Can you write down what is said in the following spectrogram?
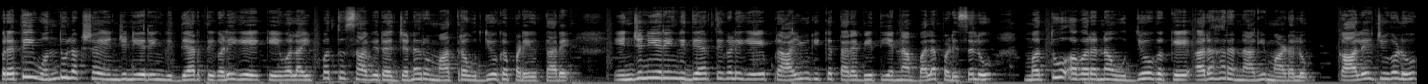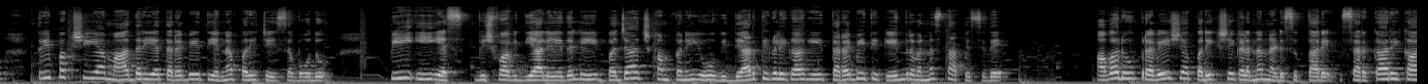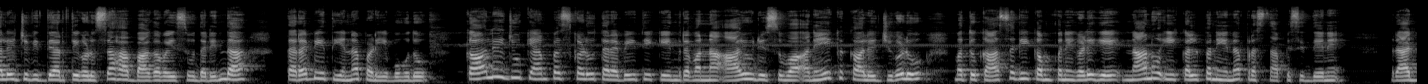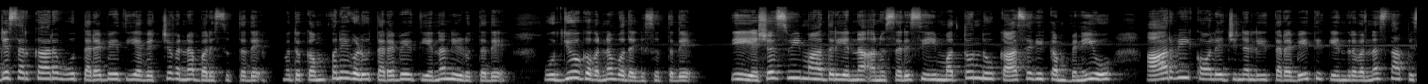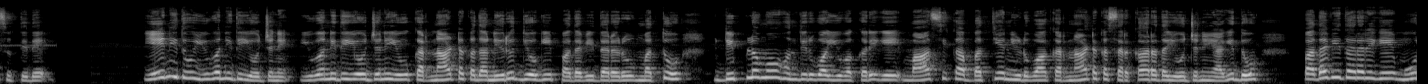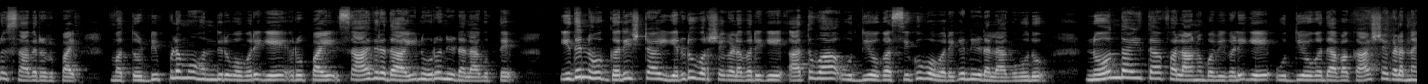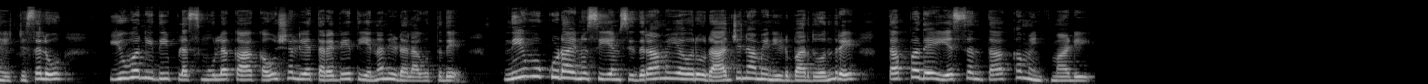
ಪ್ರತಿ ಒಂದು ಲಕ್ಷ ಎಂಜಿನಿಯರಿಂಗ್ ವಿದ್ಯಾರ್ಥಿಗಳಿಗೆ ಕೇವಲ ಇಪ್ಪತ್ತು ಸಾವಿರ ಜನರು ಮಾತ್ರ ಉದ್ಯೋಗ ಪಡೆಯುತ್ತಾರೆ. ಎಂಜಿನಿಯರಿಂಗ್ ವಿದ್ಯಾರ್ಥಿಗಳಿಗೆ ಪ್ರಾಯೋಗಿಕ ತರಬೇತಿಯನ್ನು ಬಲಪಡಿಸಲು ಮತ್ತು ಅವರನ್ನು ಉದ್ಯೋಗಕ್ಕೆ ಅರ್ಹರನ್ನಾಗಿ ಮಾಡಲು ಕಾಲೇಜುಗಳು ತ್ರಿಪಕ್ಷೀಯ ಮಾದರಿಯ ತರಬೇತಿಯನ್ನು ಪರಿಚಯಿಸಬಹುದು. ಪಿಇಎಸ್ ವಿಶ್ವವಿದ್ಯಾಲಯದಲ್ಲಿ ಬಜಾಜ್ ಕಂಪನಿಯು ವಿದ್ಯಾರ್ಥಿಗಳಿಗಾಗಿ ತರಬೇತಿ ಕೇಂದ್ರವನ್ನು ಸ್ಥಾಪಿಸಿದೆ. ಅವರು ಪ್ರವೇಶ ಪರೀಕ್ಷೆಗಳನ್ನು ನಡೆಸುತ್ತಾರೆ. ಸರ್ಕಾರಿ ಕಾಲೇಜು ವಿದ್ಯಾರ್ಥಿಗಳು ಸಹ ಭಾಗವಹಿಸುವುದರಿಂದ ತರಬೇತಿಯನ್ನು ಪಡೆಯಬಹುದು. ಕಾಲೇಜು ಕ್ಯಾಂಪಸ್ಗಳು ತರಬೇತಿ ಕೇಂದ್ರವನ್ನು ಆಯೋಜಿಸುವ ಅನೇಕ ಕಾಲೇಜುಗಳು ಮತ್ತು ಖಾಸಗಿ ಕಂಪನಿಗಳಿಗೆ ನಾನು ಈ ಕಲ್ಪನೆಯನ್ನು ಪ್ರಸ್ತಾಪಿಸಿದ್ದೇನೆ. ರಾಜ್ಯ ಸರ್ಕಾರವು ತರಬೇತಿಯ ವೆಚ್ಚವನ್ನು ಭರಿಸುತ್ತದೆ ಮತ್ತು ಕಂಪನಿಗಳು ತರಬೇತಿಯನ್ನು ನೀಡುತ್ತದೆ, ಉದ್ಯೋಗವನ್ನು ಒದಗಿಸುತ್ತದೆ. ಈ ಯಶಸ್ವಿ ಮಾದರಿಯನ್ನು ಅನುಸರಿಸಿ ಮತ್ತೊಂದು ಖಾಸಗಿ ಕಂಪನಿಯು ಆರ್ ವಿ ಕಾಲೇಜಿನಲ್ಲಿ ತರಬೇತಿ ಕೇಂದ್ರವನ್ನು ಸ್ಥಾಪಿಸುತ್ತಿದೆ. ಏನಿದು ಯುವನಿಧಿ ಯೋಜನೆ? ಯುವನಿಧಿ ಯೋಜನೆಯು ಕರ್ನಾಟಕದ ನಿರುದ್ಯೋಗಿ ಪದವೀಧರರು ಮತ್ತು ಡಿಪ್ಲೊಮೊ ಹೊಂದಿರುವ ಯುವಕರಿಗೆ ಮಾಸಿಕ ಭತ್ಯೆ ನೀಡುವ ಕರ್ನಾಟಕ ಸರ್ಕಾರದ ಯೋಜನೆಯಾಗಿದ್ದು, ಪದವೀಧರರಿಗೆ ಮೂರು ಸಾವಿರ ರೂಪಾಯಿ ಮತ್ತು ಡಿಪ್ಲೊಮೊ ಹೊಂದಿರುವವರಿಗೆ ರೂಪಾಯಿ ಸಾವಿರದ ಐನೂರು ನೀಡಲಾಗುತ್ತೆ. ಇದನ್ನು ಗರಿಷ್ಠ ಎರಡು ವರ್ಷಗಳವರೆಗೆ ಅಥವಾ ಉದ್ಯೋಗ ಸಿಗುವವರೆಗೆ ನೀಡಲಾಗುವುದು. ನೋಂದಾಯಿತ ಫಲಾನುಭವಿಗಳಿಗೆ ಉದ್ಯೋಗದ ಅವಕಾಶಗಳನ್ನು ಹೆಚ್ಚಿಸಲು ಯುವ ನಿಧಿ ಪ್ಲಸ್ ಮೂಲಕ ಕೌಶಲ್ಯ ತರಬೇತಿಯನ್ನು ನೀಡಲಾಗುತ್ತದೆ. ನೀವು ಕೂಡ ಇನ್ನು ಸಿಎಂ ಸಿದ್ದರಾಮಯ್ಯ ಅವರು ರಾಜೀನಾಮೆ ನೀಡಬಾರ್ದು ಅಂದರೆ ತಪ್ಪದೆ ಎಸ್ ಅಂತ ಕಮೆಂಟ್ ಮಾಡಿ.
